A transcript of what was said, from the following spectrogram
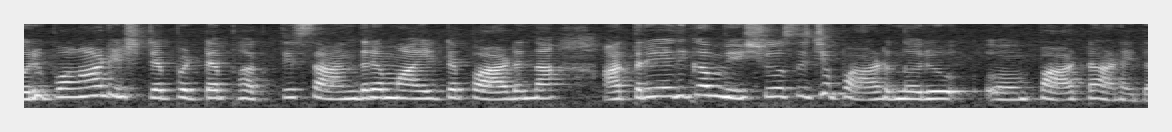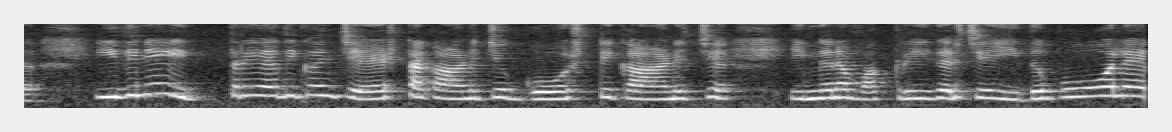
ഒരുപാട് ഇഷ്ടപ്പെട്ട് ഭക്തി സാന്ദ്രമായിട്ട് പാടുന്ന അത്രയധികം വിശ്വസിച്ച് പാടുന്ന ഒരു പാട്ടാണിത്. ഇതിനെ ഇത്രയധികം ചേഷ്ട കാണിച്ച് ഗോഷ്ടി കാണിച്ച് ഇങ്ങനെ വക്രീകരിച്ച് ഇതുപോലെ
